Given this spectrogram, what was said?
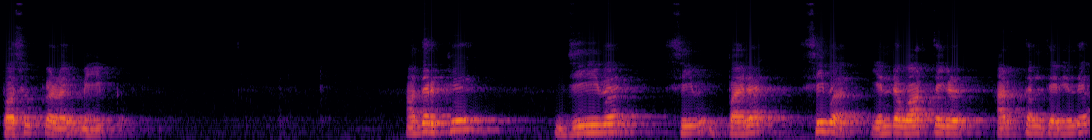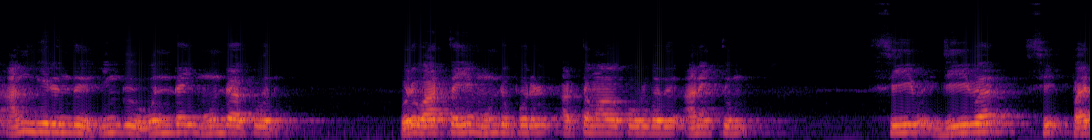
பசுக்களை மேய்ப்பது. அதற்கு ஜீவ சிவ பர சிவ என்ற வார்த்தைகள் அர்த்தம் தெரிந்து அங்கிருந்து இங்கு ஒன்றை மூன்றாக்குவது. ஒரு வார்த்தையை மூன்று பொருள் அர்த்தமாக கூறுவது அனைத்தும் சீவ ஜீவ சி பர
